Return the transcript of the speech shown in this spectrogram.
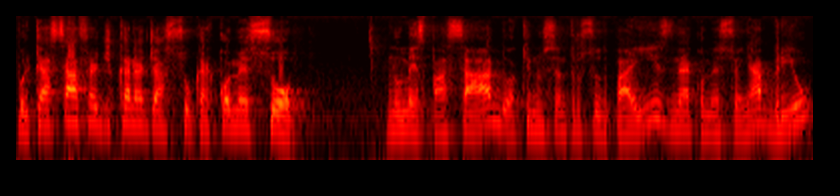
porque a safra de cana de açúcar começou no mês passado, aqui no centro-sul do país, né? Começou em abril,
